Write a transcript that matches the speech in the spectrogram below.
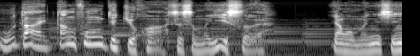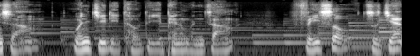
吴代当风这句话是什么意思呢？让我们欣赏。文集里头的一篇文章，《肥瘦之间》。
